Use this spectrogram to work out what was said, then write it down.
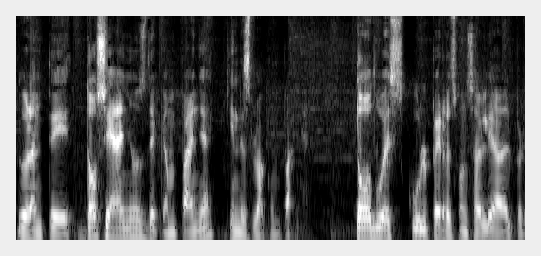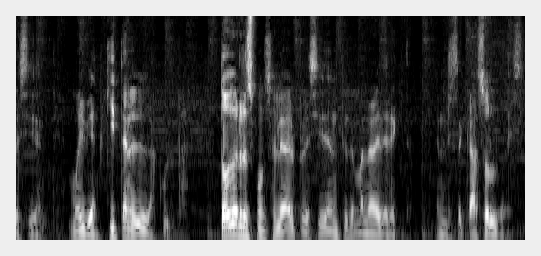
durante 12 años de campaña quienes lo acompañan todo es culpa y responsabilidad del presidente. Muy bien, quítenle la culpa. Todo es responsabilidad del presidente de manera directa. En este caso lo es.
